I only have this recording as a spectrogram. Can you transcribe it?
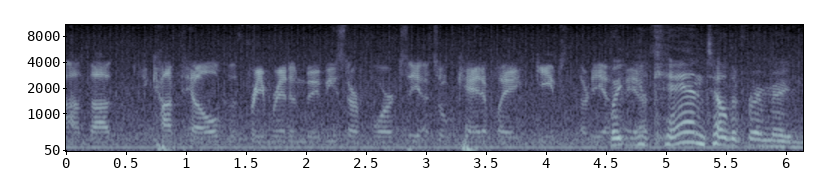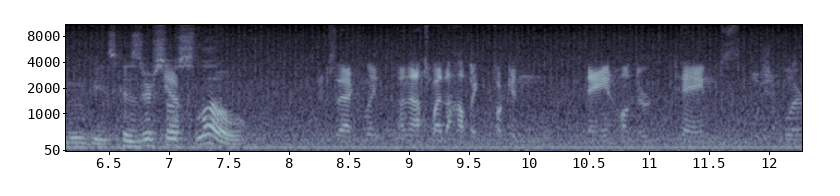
and that you can't tell the frame rate in movies, therefore it's, it's okay to play games at 30 But FPS. But you can tell the frame rate in movies because they're so Yeah. slow. Exactly, and that's why they have like fucking 900 times motion blur.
